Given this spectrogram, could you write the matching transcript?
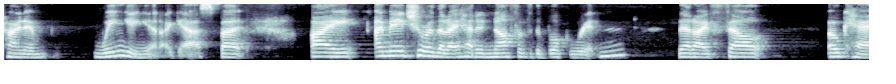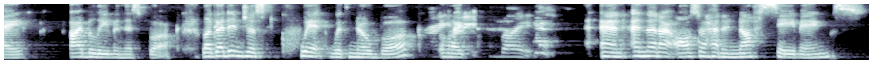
kind of winging it, I guess. But I I made sure that I had enough of the book written that I felt okay. I believe in this book. Like I didn't just quit with no book. Right, like right. And and then I also had enough savings.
